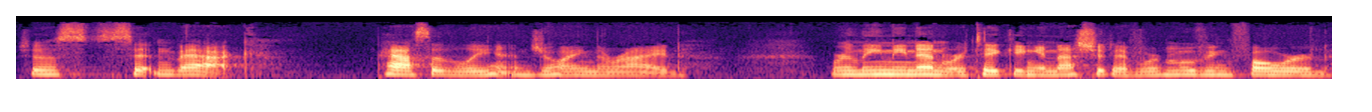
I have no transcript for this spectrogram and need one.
just sitting back, passively enjoying the ride. We're leaning in, we're taking initiative, we're moving forward.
